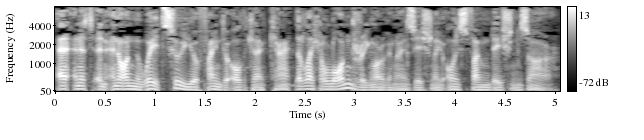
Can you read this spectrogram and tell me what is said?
and, and, and, on the way too, you'll find out all the kind of, they're like a laundering organization, like all these foundations are.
